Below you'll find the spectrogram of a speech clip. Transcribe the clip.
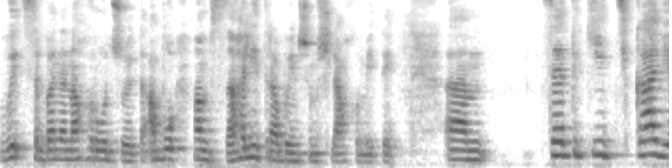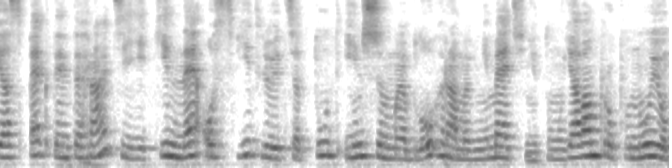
ви себе не нагороджуєте, або вам взагалі треба іншим шляхом йти. Ем, Це такі цікаві аспекти інтеграції, які не освітлюються тут іншими блогерами в Німеччині. Тому я вам пропоную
